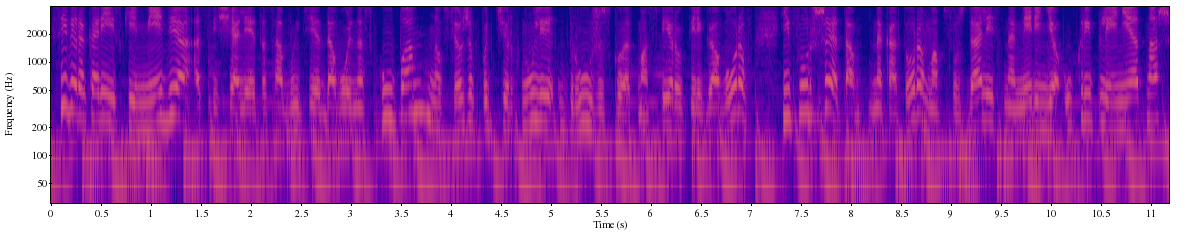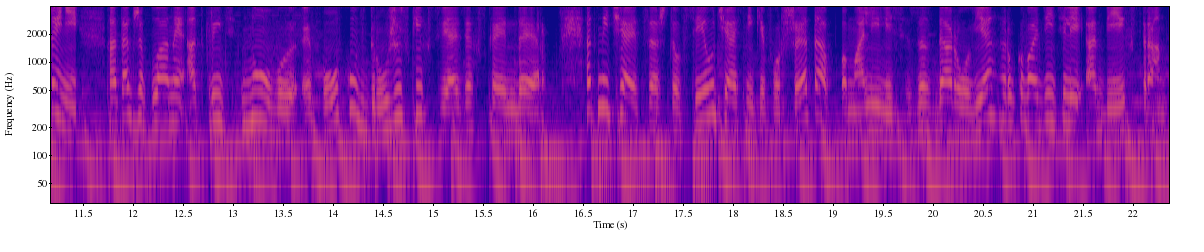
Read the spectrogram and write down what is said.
Северокорейские медиа освещали это событие довольно скупо, но все же подчеркнули дружескую атмосферу переговоров и фуршета, на котором обсуждались намерения укрепления отношений, а также планы открыть новую эпоху в дружеских связях с КНДР. Отмечается, что все участники фуршета помолились за здоровье руководителей обеих стран.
